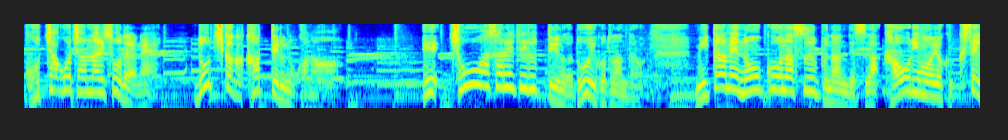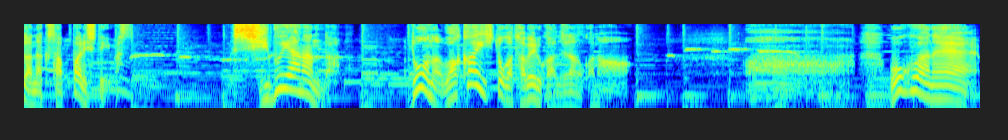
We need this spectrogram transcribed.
ごちゃごちゃになりそうだよね。どっちかが勝ってるのかな。え調和されてるっていうのがどういうことなんだろう。見た目濃厚なスープなんですが香りもよく癖がなくさっぱりしています。渋谷なんだ。どうな若い人が食べる感じなのかな？あ僕はね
